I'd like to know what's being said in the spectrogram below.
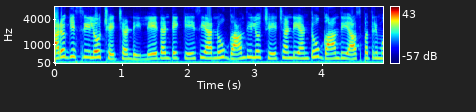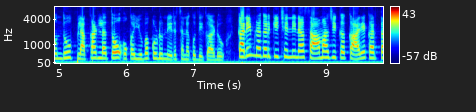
ఆరోగ్యశ్రీలో చేర్చండి. లేదంటే కేసీఆర్ను గాంధీలో చేర్చండి అంటూ గాంధీ ఆసుపత్రి ముందు ప్లకార్డులతో ఒక యువకుడు నిరసనకు దిగాడు. కరీంనగర్కి చెందిన సామాజిక కార్యకర్త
